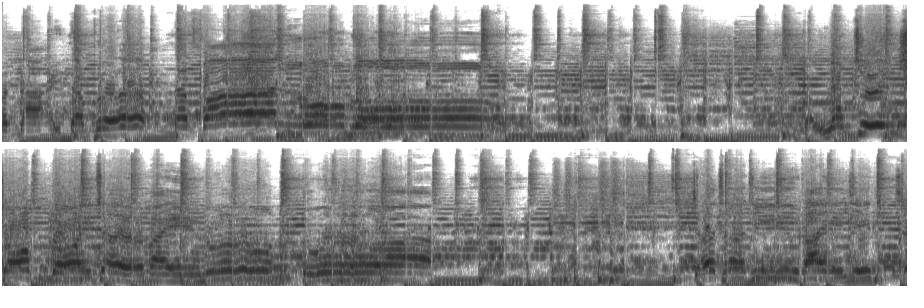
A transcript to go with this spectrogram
ก็ได้แต่เพ้อแต่ฝันลมลงก็ลงชื่นชมโดยเธอไม่รู้ตัวเจอเธอที่ไรจิตใจ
